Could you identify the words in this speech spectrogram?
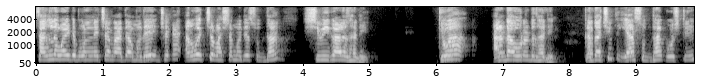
चांगलं वाईट बोलण्याच्या नादामध्ये जे काय अर्वच्च भाषेमध्ये सुद्धा शिवीगाळ झाली. किंवा आरडाओरड झाली. कदाचित या सुद्धा गोष्टी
